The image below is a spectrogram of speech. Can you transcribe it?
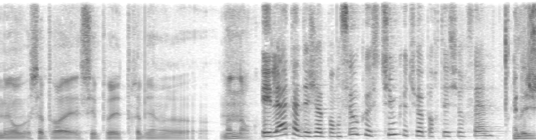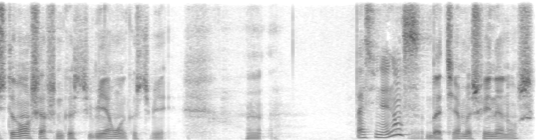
mais on- ça pourrait ça peut être très bien euh, maintenant. quoi. Et là, t'as déjà pensé au costume que tu vas porter sur scène? Et ben justement on cherche une costumière ou un costumier. Passe une annonce. Bah tiens bah je fais une annonce.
